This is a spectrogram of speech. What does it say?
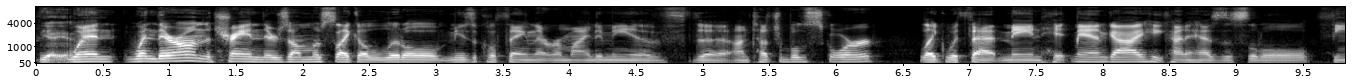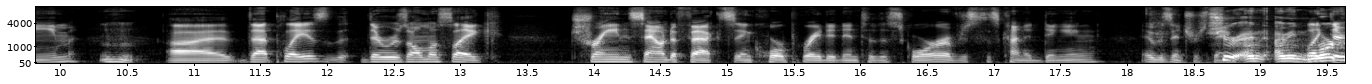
yeah yeah When when they're on the train, there's almost like a little musical thing that reminded me of the Untouchables score, like with that main hitman guy. He kind of has this little theme Mhm. uh, that plays. There was almost like train sound effects incorporated into the score of just this kind of dinging. It was interesting. sure and i mean like there's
